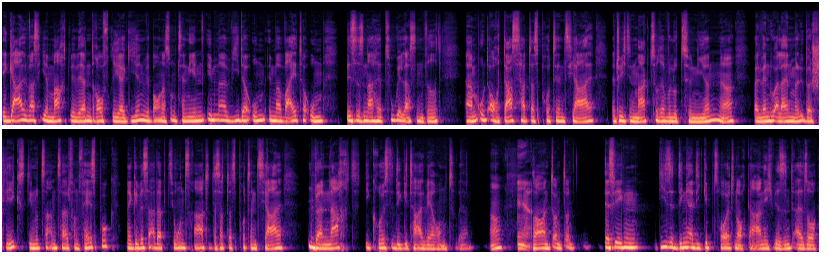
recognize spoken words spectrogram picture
egal was ihr macht, wir werden darauf reagieren. Wir bauen das Unternehmen immer wieder um, immer weiter um, bis es nachher zugelassen wird. Ähm, und auch das hat das Potenzial, natürlich den Markt zu revolutionieren. Ja? Weil wenn du allein mal überschlägst, die Nutzeranzahl von Facebook, eine gewisse Adaptionsrate, das hat das Potenzial, über Nacht die größte Digitalwährung zu werden. Ja? ja. So, und, und, und deswegen, diese Dinger, die gibt es heute noch gar nicht. Wir sind also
